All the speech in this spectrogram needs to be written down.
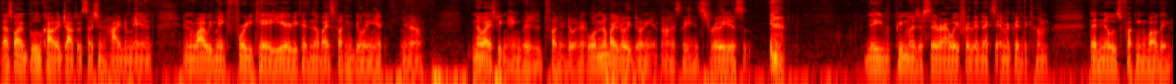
That's why blue collar jobs are such in high demand, and why we make forty k a year because nobody's fucking doing it. You know, nobody's speaking English is fucking doing it. Well, nobody's really doing it. Honestly, it's really it's. they pretty much just sit around and wait for the next immigrant to come that knows fucking welding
